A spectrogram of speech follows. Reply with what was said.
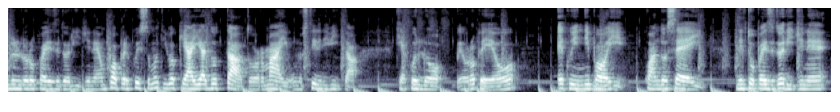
nel loro paese d'origine. È un po' per questo motivo che hai adottato ormai uno stile di vita che è quello europeo e quindi poi quando sei nel tuo paese d'origine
